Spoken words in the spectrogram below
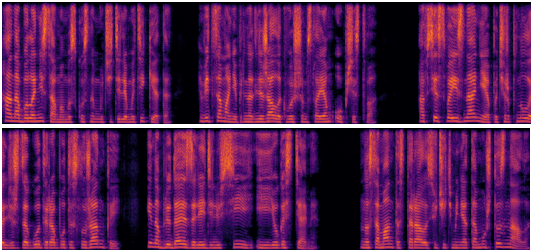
Она была не самым искусным учителем этикета, ведь сама не принадлежала к высшим слоям общества а все свои знания почерпнула лишь за годы работы служанкой и наблюдая за леди Люсией и ее гостями. Но Саманта старалась учить меня тому, что знала,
